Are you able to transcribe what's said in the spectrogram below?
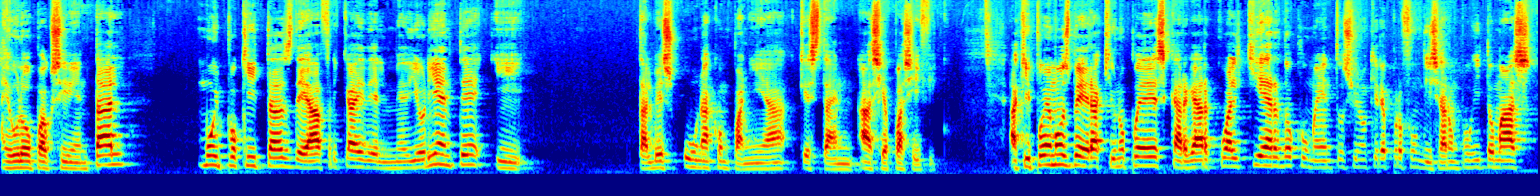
Europa Occidental, muy poquitas de África y del Medio Oriente y tal vez una compañía que está en Asia Pacífico. Aquí podemos ver, aquí uno puede descargar cualquier documento si uno quiere profundizar un poquito más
